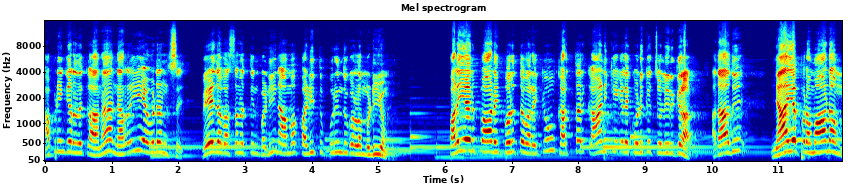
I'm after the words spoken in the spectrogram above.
அப்படிங்கிறதுக்கான நிறைய எவிடன்ஸ் வேத வசனத்தின்படி நாம படித்து புரிந்து கொள்ள முடியும். பழைய ஏற்பாடை பொறுத்த வரைக்கும் கர்த்தர் காணிக்கைகளை கொடுக்க சொல்லியிருக்கிறார். அதாவது நியாயப்பிரமாணம்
